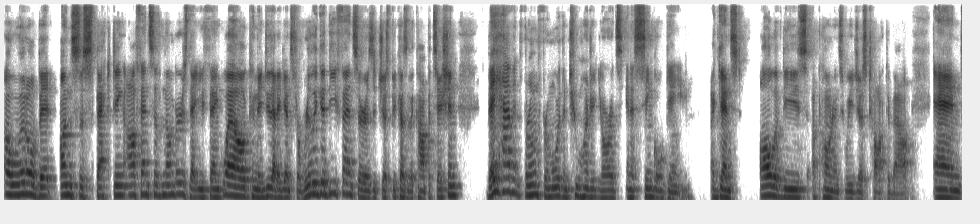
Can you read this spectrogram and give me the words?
a little bit unsuspecting offensive numbers that you think, well, can they do that against a really good defense or is it just because of the competition? They haven't thrown for more than 200 yards in a single game against all of these opponents we just talked about. And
